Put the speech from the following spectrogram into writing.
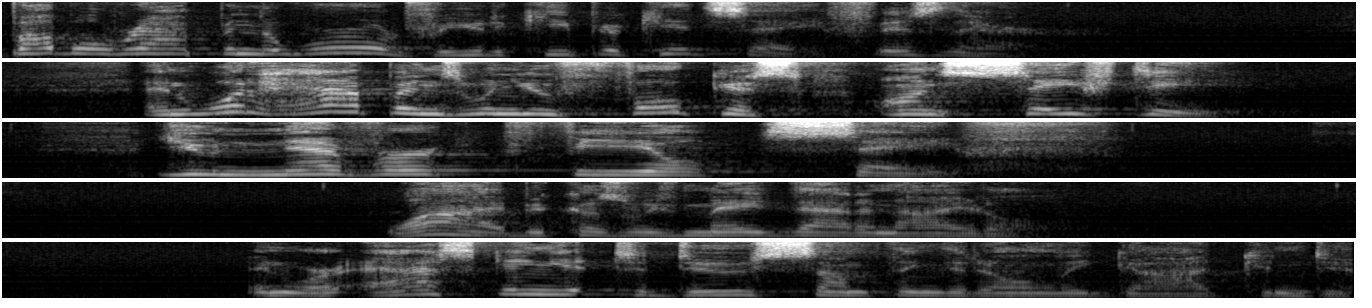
bubble wrap in the world for you to keep your kids safe, is there? And what happens when you focus on safety? You never feel safe. Why? Because we've made that an idol. And we're asking it to do something that only God can do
